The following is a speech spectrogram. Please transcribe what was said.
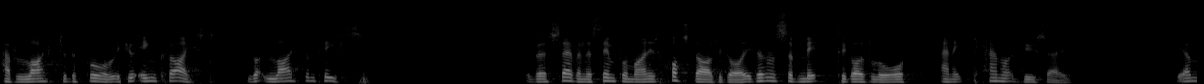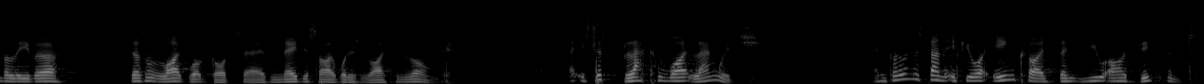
have life to the full. If you're in Christ, you've got life and peace. Verse 7 the sinful mind is hostile to God. It doesn't submit to God's law and it cannot do so. The unbeliever doesn't like what God says, and they decide what is right and wrong. It's just black and white language. And you've got to understand that if you are in Christ, then you are different.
